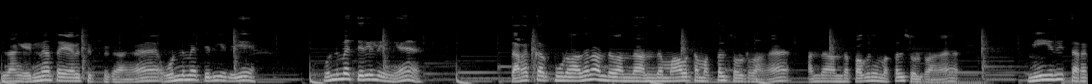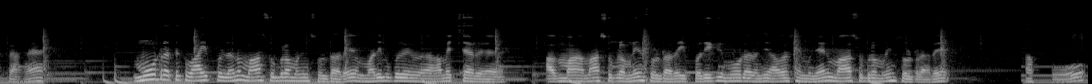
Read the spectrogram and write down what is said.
நாங்கள் என்ன தயாரிச்சுட்டு இருக்காங்க? ஒன்றுமே தெரியலையே. ஒன்றுமே தெரியலைங்க. திறக்கக்கூடாதுன்னு அந்த அந்த அந்த மாவட்ட மக்கள் சொல்கிறாங்க அந்த அந்த பகுதி மக்கள் சொல்கிறாங்க மீறி திறக்கிறாங்க மூடுறதுக்கு வாய்ப்பு இல்லைன்னு மா சுப்பிரமணியன் சொல்கிறாரு மதிப்புக்குரிய அமைச்சர் மா மா சுப்பிரமணியன் சொல்கிறாரு இப்போதைக்கு மூட வேண்டிய அவசியம் இல்லைன்னு மா சுப்பிரமணியன் சொல்கிறாரு அப்போது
